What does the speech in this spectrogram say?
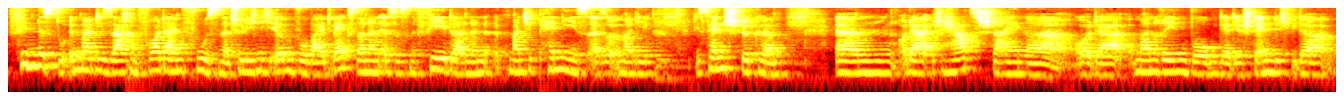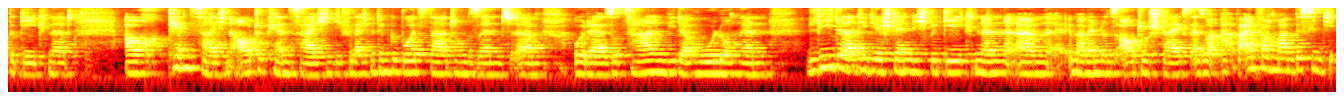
Findest du immer die Sachen vor deinem Fuß? Natürlich nicht irgendwo weit weg, sondern ist es eine Feder, eine, manche Pennies, also immer die, die Centstücke. Ähm, oder Herzsteine oder immer ein Regenbogen, der dir ständig wieder begegnet auch Kennzeichen, Autokennzeichen, die vielleicht mit dem Geburtsdatum sind ähm, oder so Zahlenwiederholungen. Lieder, die dir ständig begegnen, ähm, immer wenn du ins Auto steigst. Also einfach mal ein bisschen die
